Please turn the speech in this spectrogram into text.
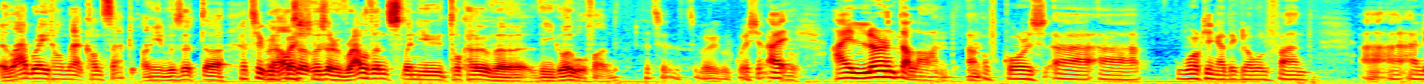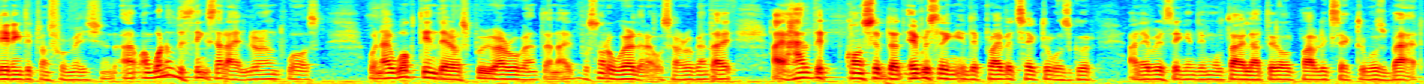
elaborate on that concept? I mean, was it uh, that's a good question. Was it of relevance when you took over the Global Fund? That's a, that's a very good question. I I learned a lot, uh, of course, uh, uh working at the Global Fund uh, and leading the transformation. Uh, and one of the things that I learned was when I walked in there, I was pretty arrogant, and I was not aware that I was arrogant. I, I had the concept that everything in the private sector was good and everything in the multilateral public sector was bad.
